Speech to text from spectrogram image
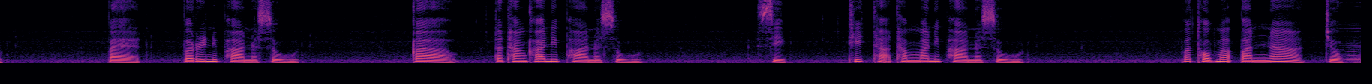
ตร 8. ปรินิพพานสูตร 9. ตทังคานิพานสูตร 10. ทิฏฐธรรมนิพานสูตรปฐมปันนาจบ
